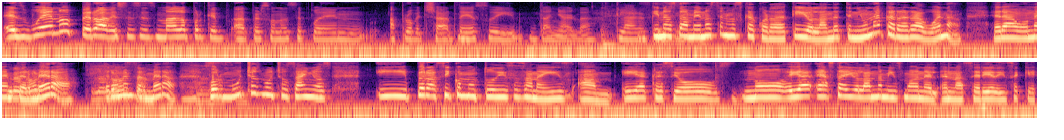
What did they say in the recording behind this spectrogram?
es bueno pero a veces es malo porque a personas se pueden aprovechar de eso y dañarla Claro. Y nos también nos tenemos que acordar que Yolanda tenía una carrera buena. Era una enfermera. era una enfermera por muchos muchos años. Y pero así como tú dices Anaís, um, ella creció no ella hasta Yolanda misma en el en la serie dice que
